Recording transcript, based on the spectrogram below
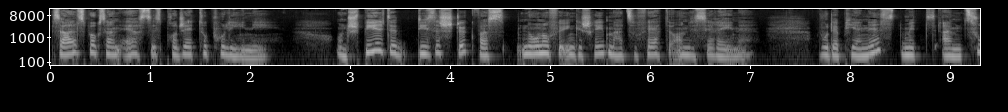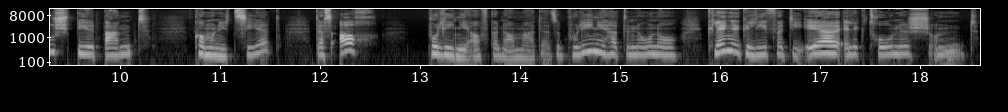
Salzburg sein erstes Progetto Polini und spielte dieses Stück, was Nono für ihn geschrieben hat, Soferte onde Sirene, wo der Pianist mit einem Zuspielband kommuniziert, das auch Polini aufgenommen hat. Also Polini hatte Nono Klänge geliefert, die er elektronisch und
